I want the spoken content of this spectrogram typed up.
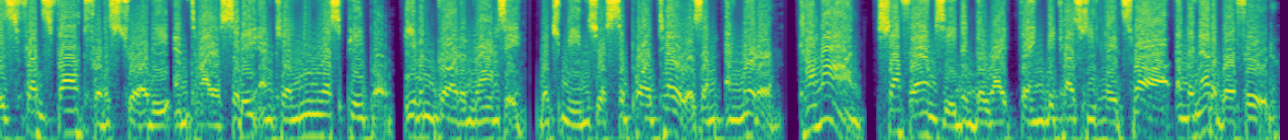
It's Fred's fault for destroy the entire city and kill numerous people, even Gordon Ramsay, which means you support terrorism and murder. Come on, Chef Ramsay did the right thing because he hates raw and inedible food.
